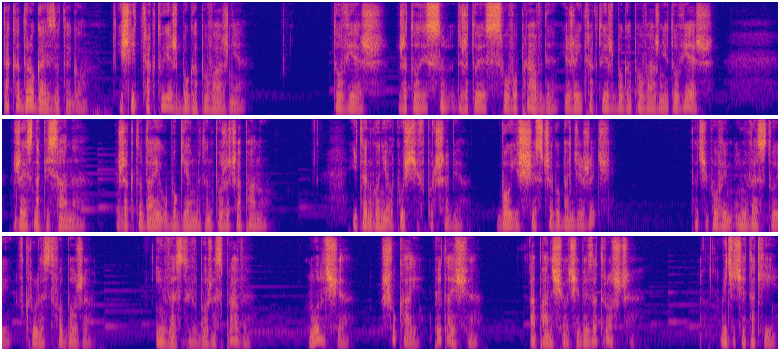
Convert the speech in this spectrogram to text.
Taka droga jest do tego. Jeśli traktujesz Boga poważnie, to wiesz, że to jest, że to jest słowo prawdy. Jeżeli traktujesz Boga poważnie, to wiesz, że jest napisane, że kto daje ubogiemu, ten pożycza Panu. I ten go nie opuści w potrzebie. Boisz się, z czego będzie żyć? To ci powiem, inwestuj w Królestwo Boże. Inwestuj w Boże sprawy. Módl się, szukaj, pytaj się, a Pan się o ciebie zatroszczy. Widzicie taki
